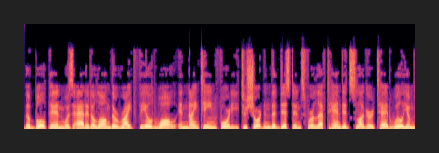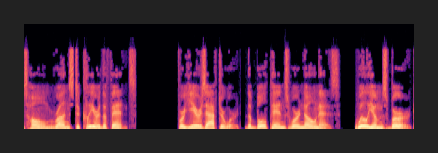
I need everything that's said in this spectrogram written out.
The bullpen was added along the right field wall in 1940 to shorten the distance for left-handed slugger Ted Williams' home runs to clear the fence. For years afterward, the bullpens were known as Williamsburg.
